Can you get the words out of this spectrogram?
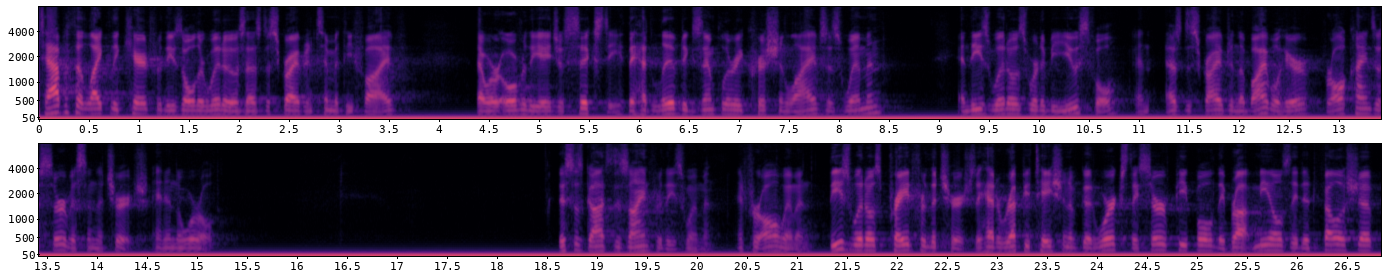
Tabitha likely cared for these older widows as described in Timothy 5 that were over the age of 60. They had lived exemplary Christian lives as women, and these widows were to be useful, and as described in the Bible here, for all kinds of service in the church and in the world. This is God's design for these women and for all women. These widows prayed for the church. They had a reputation of good works. They served people. They brought meals. They did fellowship.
